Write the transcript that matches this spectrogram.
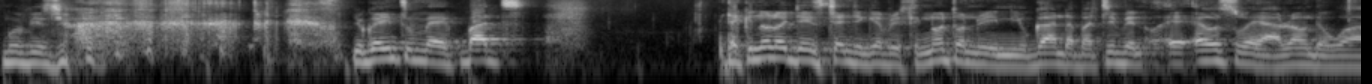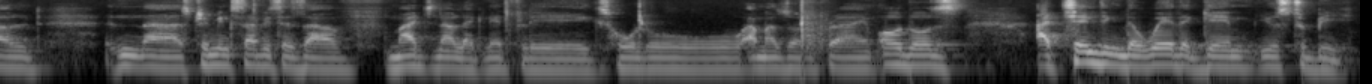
movies you're, going to make. But technology is changing everything, not only in Uganda, but even elsewhere around the world. Uh, streaming services have merged now, like Netflix, Hulu, Amazon Prime. All those are changing the way the game used to be.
